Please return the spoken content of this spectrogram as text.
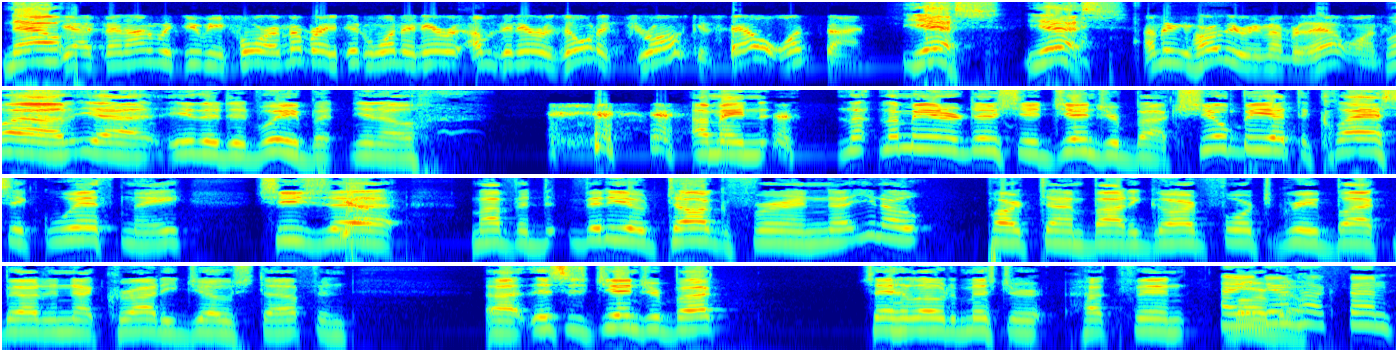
Now, Yeah, I've been on with you before. I remember I did one in Ari- I was in Arizona, drunk as hell one time. yes, yes. I mean, hardly remember that one. Well, yeah, either did we, but you know, I mean, let, let me introduce you to Ginger Buck. She'll be at the classic with me. She's uh, Yeah. my vid- videographer and uh, you know, part-time bodyguard, fourth degree black belt in that karate Joe stuff. And uh, this is Ginger Buck. Say hello to Mister Huck Finn. How you doing, Huck Finn?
